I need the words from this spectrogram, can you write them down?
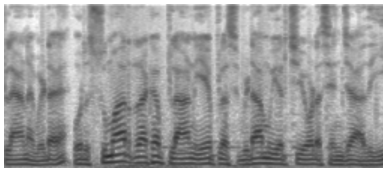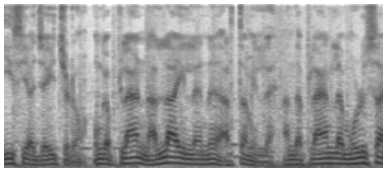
பிளானை விட ஒரு சுமார் ரக பிளான் ஏ பிளஸ் விடாமுயற்சியோட செஞ்சா அது ஈஸியா ஜெயிச்சிடும். உங்க பிளான் நல்லா இல்லைன்னு அர்த்தம் இல்லை. அந்த பிளான்ல முழுசா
